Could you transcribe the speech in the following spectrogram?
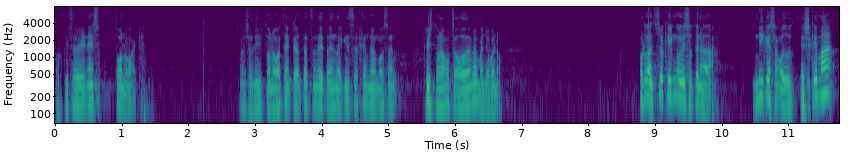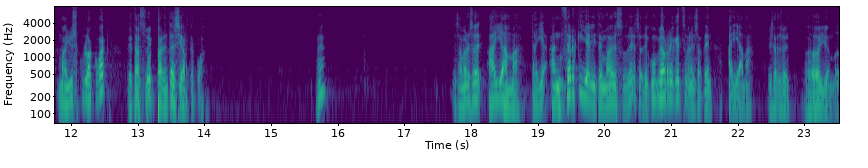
Aurkitzera naiz tonoak. Hasa, di tono batean kantatzen dut, eta endakin zer jende zen, kristona hemen, baina bueno. Orduan, zuek egingo dizutena da. Nik esango dut, eskema maiuskulakoak eta zuek parentesi artekoa. Eh? Esan behar ai ama. Eta ja, antzerkia egiten badezu de, esatik, ume horrek ez zuen esaten, ai ama. Esaten zuen, ai ama,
